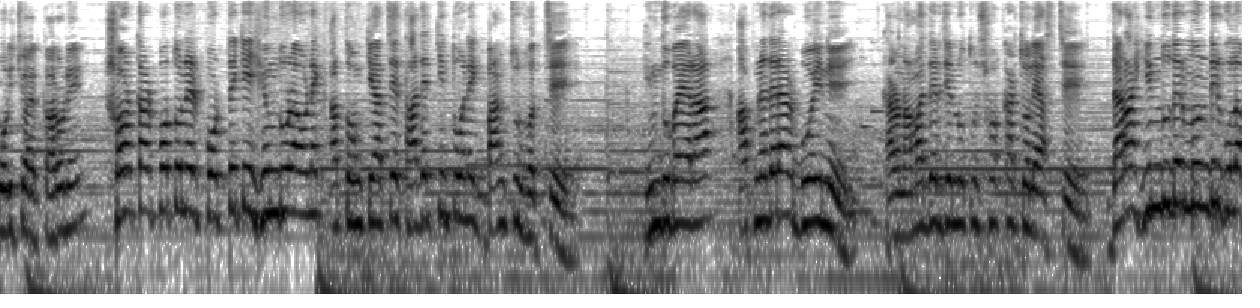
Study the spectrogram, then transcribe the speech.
পরিচয়ের কারণে সরকার পতনের পর থেকে হিন্দুরা অনেক আতঙ্কে আছে তাদের কিন্তু অনেক বাংচুর হচ্ছে। হিন্দু ভাইয়েরা আপনাদের আর বই নেই। কারণ আমাদের যে নতুন সরকার চলে আসছে, যারা হিন্দুদের মন্দিরগুলা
